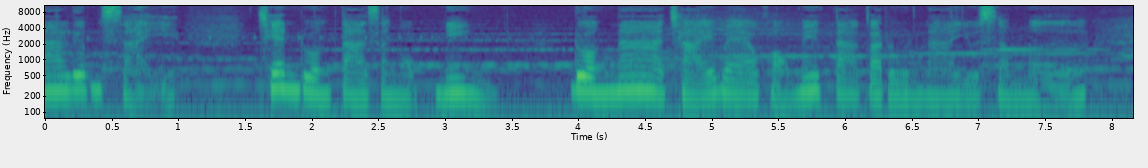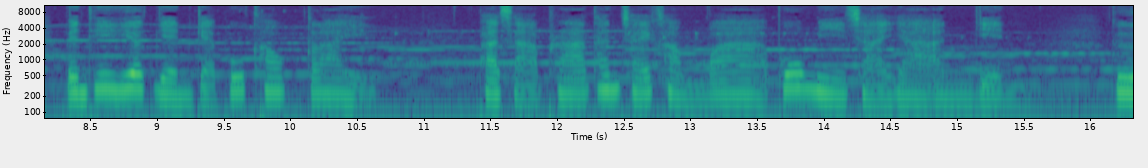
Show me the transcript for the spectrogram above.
น่าเลื่อมใส เช่นดวงตาสงบนิ่ง ดวงหน้าฉายแววของเมตตากรุณาอยู่เสมอ เป็นที่เยือกเย็นแก่ผู้เข้าใกล้ ภาษาพระท่านใช้คำว่าผู้มีฉายาอันเย็น คือ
